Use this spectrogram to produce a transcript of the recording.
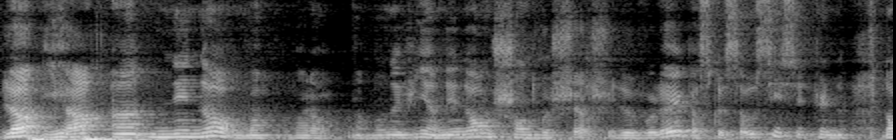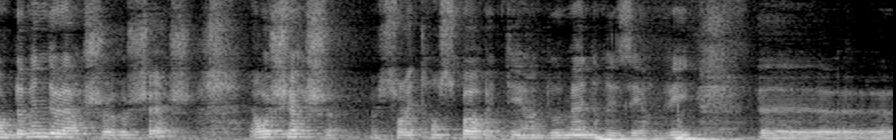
Là, il y a un énorme, voilà, à mon avis, un énorme champ de recherche et de volet, parce que ça aussi, c'est une. Dans le domaine de la recherche, la recherche sur les transports était un domaine réservé euh,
